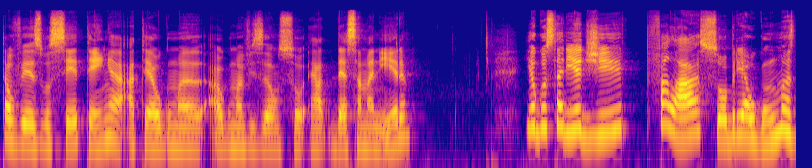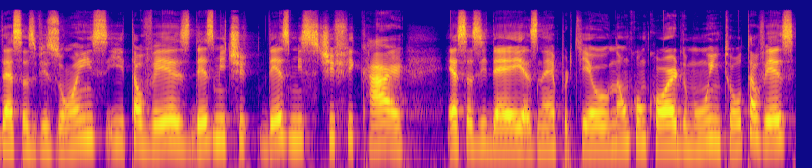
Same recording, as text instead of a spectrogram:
Talvez você tenha até alguma, alguma visão so, dessa maneira. E eu gostaria de falar sobre algumas dessas visões e talvez desmistificar essas ideias, né? Porque eu não concordo muito, ou talvez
